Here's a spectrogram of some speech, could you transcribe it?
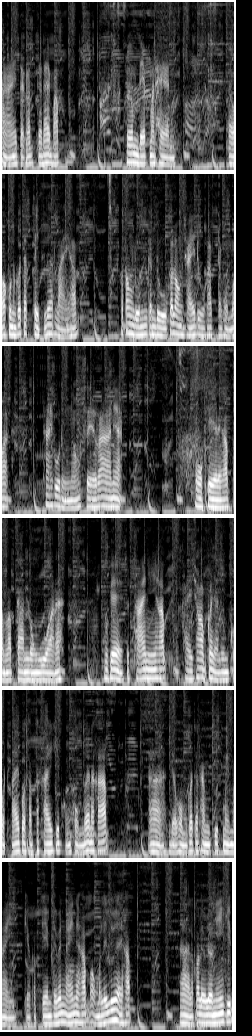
หายแต่ก็จะได้บัฟเพิ่มเดฟมาแทน แต่ว่าคุณก็จะติดเลือดไหลครับ ก็ต้องลุ้นกันดูก็ลองใช้ดูครับ แต่ผมว่าถ้าให้พูดถึงน้องเซราเนี่ย โอเคเลยครับสำหรับการลงวัวนะ โอเค สุดท้ายนี้ครับ ใครชอบก็อย่าลืมกดไลค์กด Subscribe คลิปของผมด้วยนะครับอ่าเดี๋ยวผมก็จะทำคลิปใหม่ๆ เกี่ยวกับเกม Seven Night นะครับ ออกมาเรื่อยๆครับอ่าแล้วก็เร็วๆนี้คลิป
